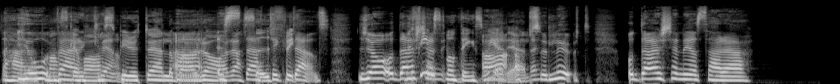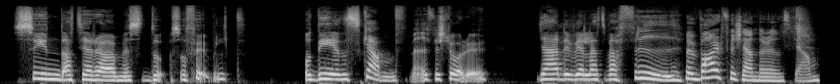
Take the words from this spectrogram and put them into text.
Det här Jo, att man ska vara verkligen. spirituell och bara Ja, röra sig fritt? Dance. Ja, och där Det finns känner- någonting som är ja, det, eller? Absolut. Och där känner jag så här, äh, synd att jag rör mig så, så fult. Och det är en skam för mig, förstår du? Jag hade velat vara fri. Men varför känner du en skam?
